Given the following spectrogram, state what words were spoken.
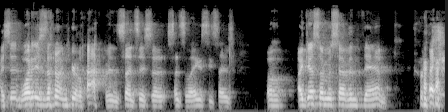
I said, what is that on your lap? And Sensei, Sensei Legacy says, oh, I guess I'm a seventh Dan. Right?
